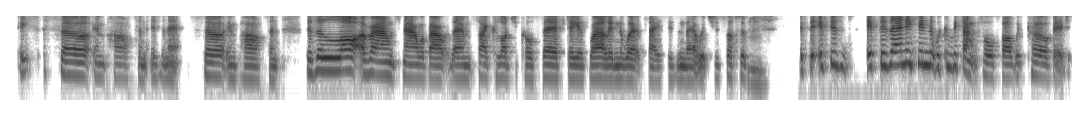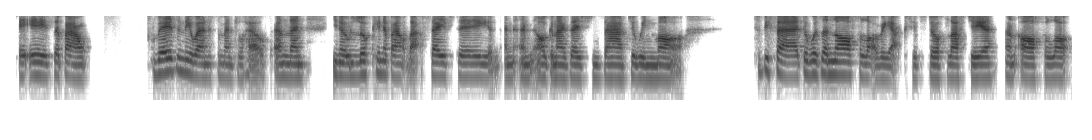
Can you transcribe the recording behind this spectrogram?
It's so important isn't it? So important. There's a lot around now about them um, psychological safety as well in the workplace isn't there? Which is sort of mm. if, the, if there's if there's anything that we can be thankful for with covid it is about raising the awareness of mental health and then you know looking about that safety and, and, and organizations are doing more to be fair there was an awful lot of reactive stuff last year an awful lot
